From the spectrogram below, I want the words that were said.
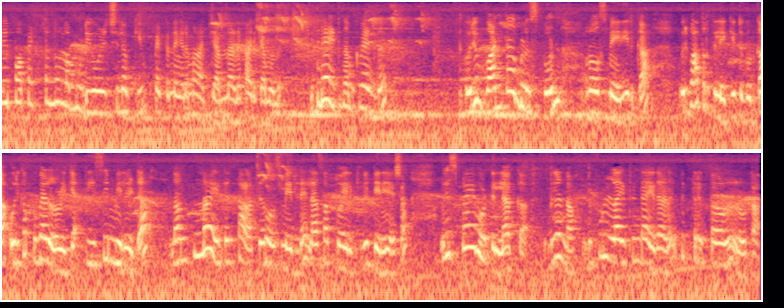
ഇതിപ്പോൾ പെട്ടെന്നുള്ള മുടി ഒഴിച്ചിലൊക്കെയും പെട്ടെന്ന് എങ്ങനെ മാറ്റാം എന്നാണ് കാണിക്കാൻ പോകുന്നത്. ഇതിനായിട്ട് നമുക്ക് വേണ്ടത് ഒരു വൺ ടേബിൾ സ്പൂൺ റോസ്മേരി എടുക്കുക ഒരു പാത്രത്തിലേക്ക് ഇട്ട് കൊടുക്കുക ഒരു കപ്പ് വെള്ളം ഒഴിക്കുക. പി സി മില്ലിടുക നന്നായിട്ട് തിളച്ച് റോസ്മേരിയുടെ എല്ലാ സത്വയിലേക്ക് കിട്ടിയതിന് ശേഷം ഒരു സ്പ്രേ ബോട്ടിലാക്കുക ഇത് കണ്ടോ? ഇത് ഫുള്ളായിട്ട് ഉണ്ടായതാണ് ഇപ്പം ഇത്രത്തോളം കേട്ടോ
